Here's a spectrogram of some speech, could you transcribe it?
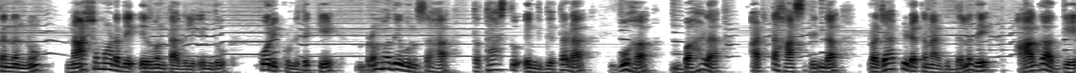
ತನ್ನನ್ನು ನಾಶ ಮಾಡದೇ ಇರುವಂತಾಗಲಿ ಎಂದು ಕೋರಿಕೊಂಡಿದ್ದಕ್ಕೆ ಬ್ರಹ್ಮದೇವನು ಸಹ ತಥಾಸ್ತು ಎಂದಿದ್ದ ತಡ ಗುಹ ಬಹಳ ಅಟ್ಟಹಾಸದಿಂದ ಪ್ರಜಾಪೀಡಕನಾಗಿದ್ದಲ್ಲದೆ ಆಗಾಗ್ಗೆ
